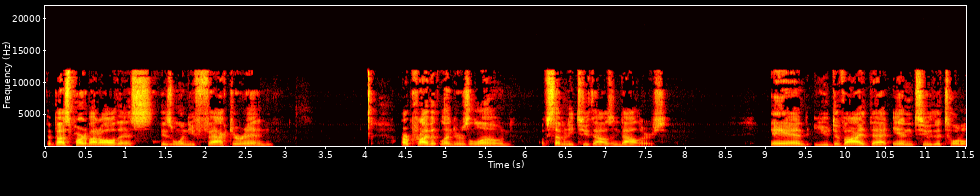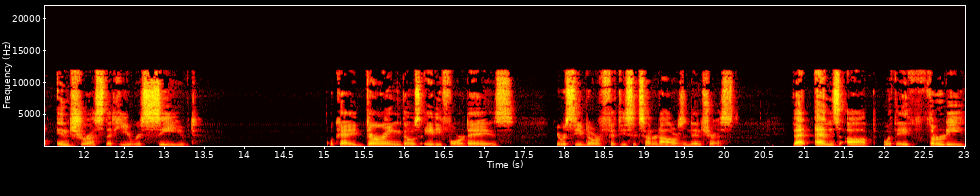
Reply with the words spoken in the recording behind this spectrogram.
The best part about all this is when you factor in our private lender's loan of $72,000 and you divide that into the total interest that he received okay during those 84 days he received over $5600 in interest. That ends up with a 34%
